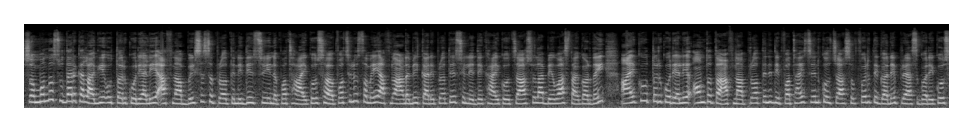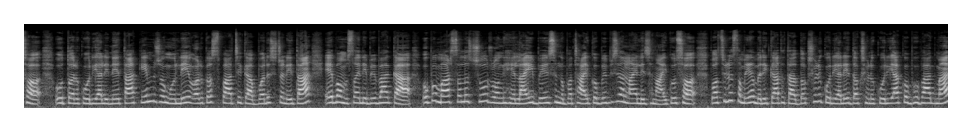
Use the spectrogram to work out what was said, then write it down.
सम्बन्ध सुधारका लागि उत्तर कोरियाले आफ्ना विशेष प्रतिनिधि चीन पठाएको छ। पछिल्लो समय आफ्नो आणविक कार्यप्रति चीनले देखाएको चासोलाई व्यवस्था गर्दै आएको उत्तर कोरियाले अन्तत आफ्ना प्रतिनिधि पठाई चीनको चासो पूर्ति गर्ने प्रयास गरेको छ। उत्तर कोरियाली नेता किम जोङ उनले वर्कर्स पार्टीका वरिष्ठ नेता एवं सैन्य विभागका उपमार्शल चो रोङ हेलाई बेजिङ पठाएको बीपीसी लाइनले जनाएको छ। पछिल्लो समय अमेरिका तथा दक्षिण कोरियाले दक्षिण कोरियाको भूभागमा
